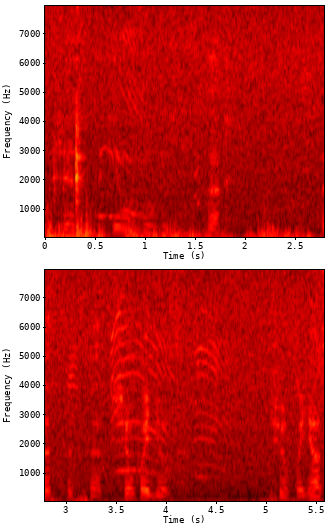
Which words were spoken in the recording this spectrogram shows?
Получается таким вот образом. Так, так, так, так. Все пойдет. Все пойдет.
